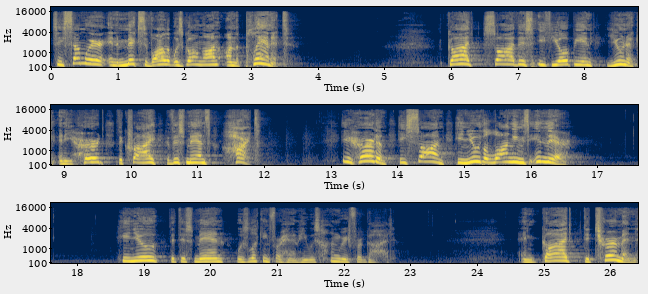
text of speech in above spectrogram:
See, somewhere in the mix of all that was going on on the planet, God saw this Ethiopian eunuch and he heard the cry of this man's heart. He heard him, he saw him, he knew the longings in there. He knew that this man was looking for him, he was hungry for God. And God determined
